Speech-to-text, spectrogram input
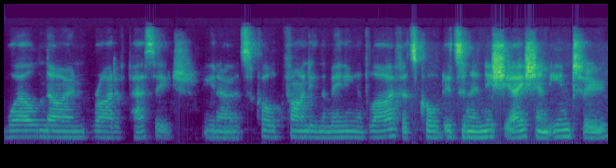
well-known rite of passage. You know, it's called finding the meaning of life. It's called it's an initiation into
